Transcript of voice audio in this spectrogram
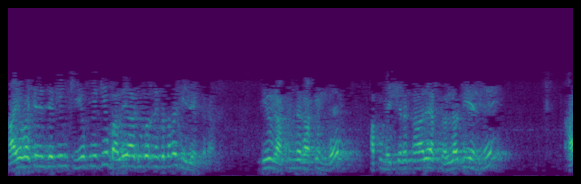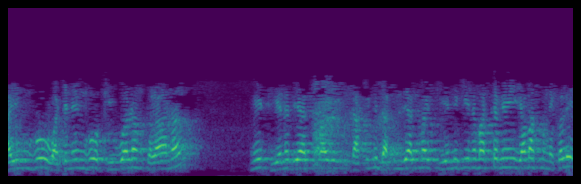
කය වචන දෙකෙන් කියපු එකේ බලය අඩු කරන එක තමයි සීලයෙන් කරන්නේ. සීල් රකින්න රකින්න අපි මෙච්චර කාලයක් කරලා තියෙන්නේ කයින් හෝ වචනෙන් හෝ කිව්වනම් කළානම් මේ තියෙන දෙයක්මයි දකින්න දකින්න දෙයක්මයි කියන්නේ කියන මට්ටමේ යමක් නෙකලේ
